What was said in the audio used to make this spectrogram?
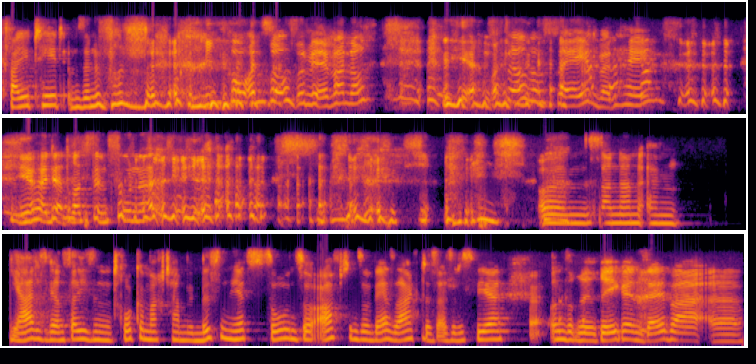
Qualität im Sinne von Mikro und so sind wir immer noch ja, still the same, but hey. Ihr hört ja trotzdem zu, ne? um, sondern ähm, ja, dass wir uns da diesen Druck gemacht haben, wir müssen jetzt so und so oft und so, wer sagt es? Also, dass wir unsere Regeln selber äh,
